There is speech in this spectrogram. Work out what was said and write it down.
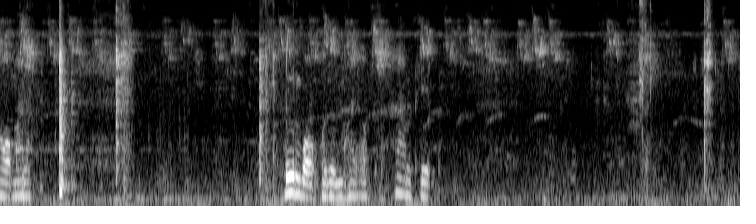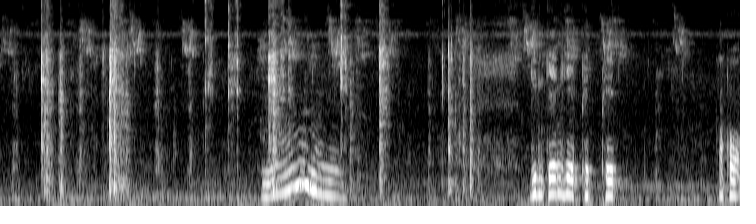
ออกมานะลืมบอกคนหนุ่มให้เอาห้ามเพชร กินแกงเห็ดเผ็ดเผ็ดกระเพาะ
